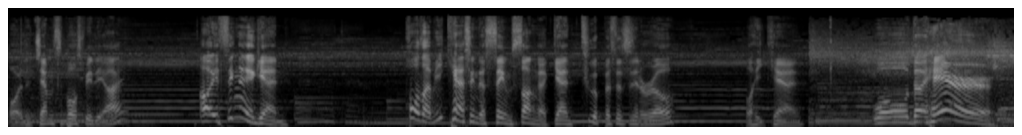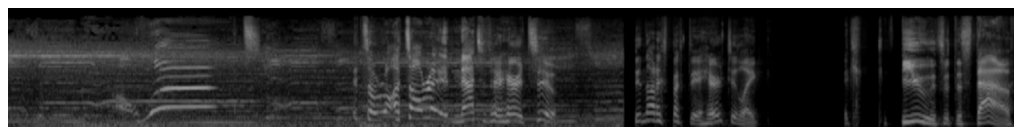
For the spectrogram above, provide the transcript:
Or the gem supposed to be the eye? Oh, he's singing again. Hold up, he can't sing the same song again two episodes in a row. Well, he can. Whoa, the hair! Oh, what? It's a it's already matched with her hair too. Did not expect the hair to like fuse with the staff.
